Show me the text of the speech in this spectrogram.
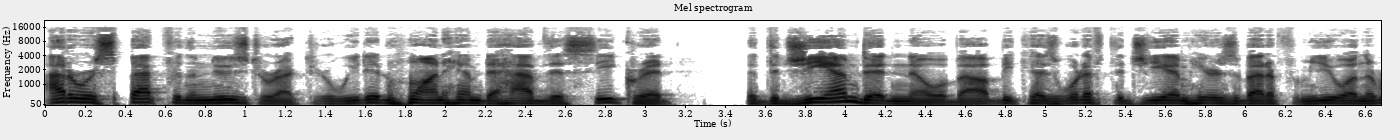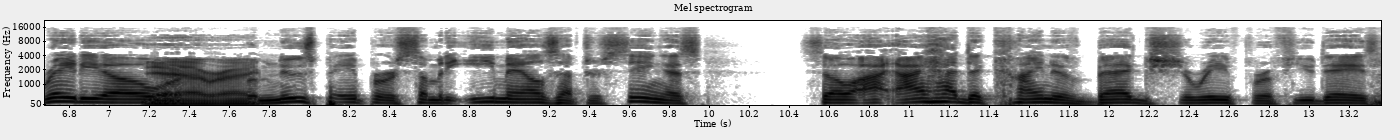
out of respect for the news director, we didn't want him to have this secret that the GM didn't know about because what if the GM hears about it from you on the radio Yeah, or right. from newspaper or somebody emails after seeing us? So I, I had to kind of beg Sheree for a few days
